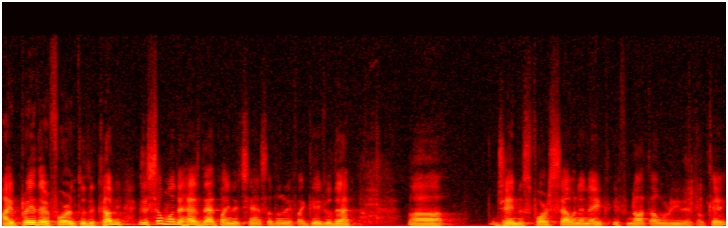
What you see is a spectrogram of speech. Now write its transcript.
I pray therefore unto the coming. Is there someone that has that by any chance? I don't know if I gave you that. Uh, James 4, 7, and 8. If not, I will read it, okay?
